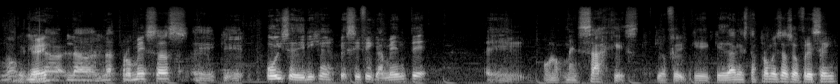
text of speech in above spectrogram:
¿no? Okay. La, la, las promesas eh, que hoy se dirigen específicamente eh, o los mensajes que, que, que, dan estas promesas se ofrecen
